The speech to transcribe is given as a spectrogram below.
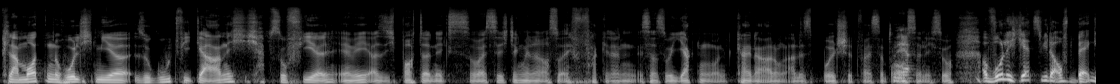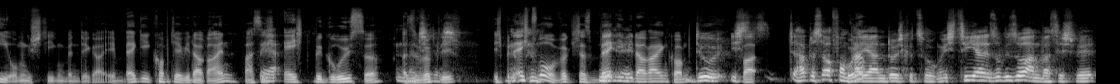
Klamotten hole ich mir so gut wie gar nicht. Ich habe so viel irgendwie, also ich brauche da nichts. So, weißt du, ich denke mir dann auch so, ey, fuck, dann ist das so Jacken und keine Ahnung, alles Bullshit, weißt du, brauchst Ja. du nicht so. Obwohl ich jetzt wieder auf Baggy umgestiegen bin, Digga. Baggy kommt ja wieder rein, was ich Ja. echt begrüße. Also Natürlich. wirklich, ich bin echt froh, wirklich, dass Baggy Nee, wieder reinkommt. Du, ich habe das auch vor ein paar Oder? Jahren durchgezogen. Ich ziehe ja sowieso an, was ich will.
